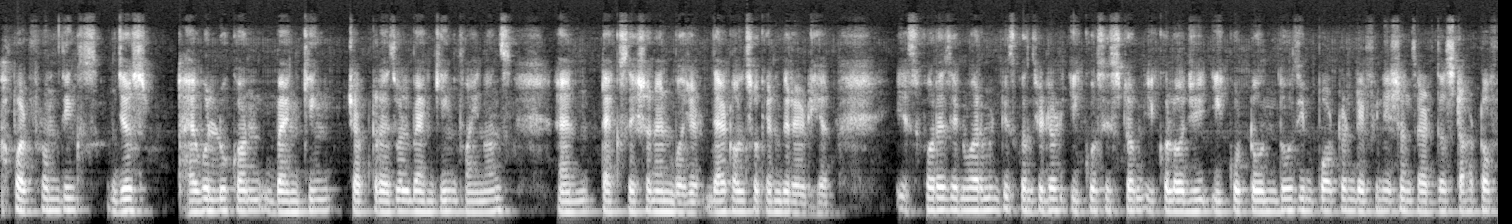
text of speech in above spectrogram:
Apart from things, just have a look on banking chapter as well banking finance and taxation and budget that also can be read here. As far as environment is considered ecosystem ecology ecotone those important definitions at the start of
